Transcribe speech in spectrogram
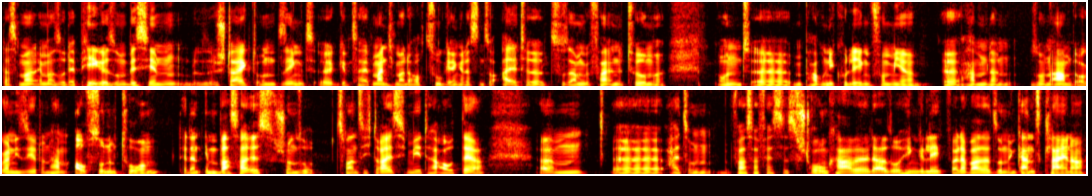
dass mal immer so der Pegel so ein bisschen steigt und sinkt, äh, gibt es halt manchmal da auch Zugänge. Das sind so alte, zusammengefallene Türme. Und äh, ein paar Unikollegen von mir äh, haben dann so einen Abend organisiert und haben auf so einem Turm, der dann im Wasser ist, schon so 20, 30 Meter out there, ähm, äh, halt so ein wasserfestes Stromkabel da so hingelegt, weil da war so ein ganz kleiner,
